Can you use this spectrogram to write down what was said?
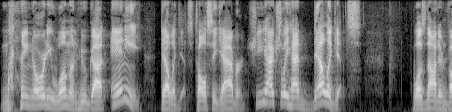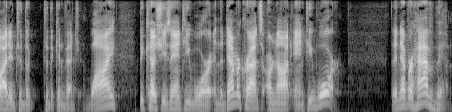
minority woman who got any delegates, Tulsi Gabbard, she actually had delegates, was not invited to the, to the convention. Why? Because she's anti war, and the Democrats are not anti war. They never have been.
